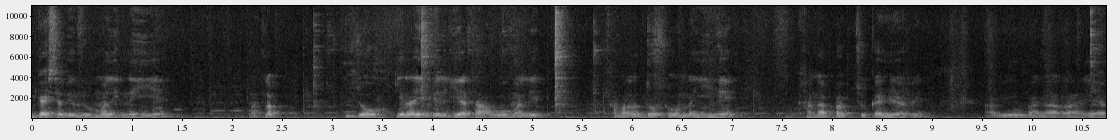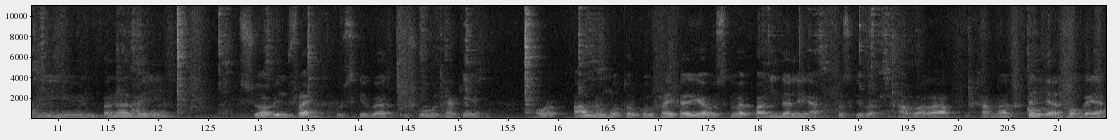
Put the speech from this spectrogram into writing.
गैस अभी रूम मालिक नहीं है। मतलब जो किराए पे लिया था, वो मालिक हमारा दोस्त वो नहीं है। खाना पक चुका है अभी। अभी बना रहा है, अभी बना रहे हैं सोयाबीन फ्राई। उसके बाद उसको उठा के और आलू मटर को फ्राई करेगा। उसके बाद पानी डालेगा। उसके बाद हमारा खाना तैयार हो गया।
